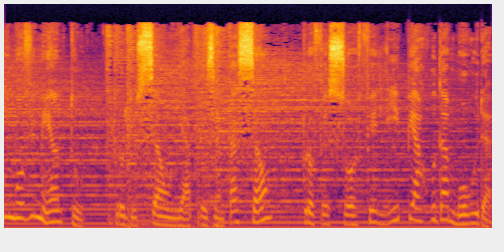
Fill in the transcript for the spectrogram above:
em Movimento. Produção e apresentação, professor Felipe Arruda Moura.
